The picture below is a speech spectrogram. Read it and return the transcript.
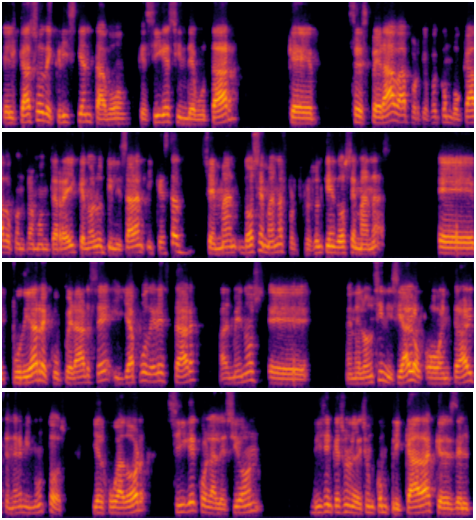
el caso de Cristian Tabó, que sigue sin debutar, que se esperaba, porque fue convocado contra Monterrey, que no lo utilizaran y que estas dos semanas, porque Cruzul tiene dos semanas, eh, pudiera recuperarse y ya poder estar al menos eh, en el once inicial o entrar y tener minutos. Y el jugador sigue con la lesión. Dicen que es una lesión complicada, que desde, el,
